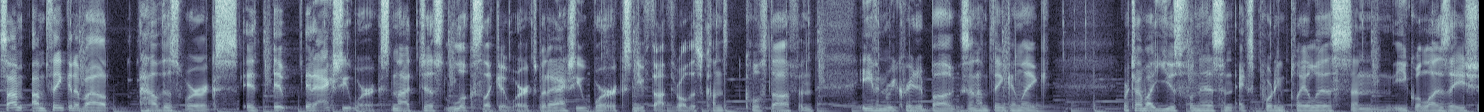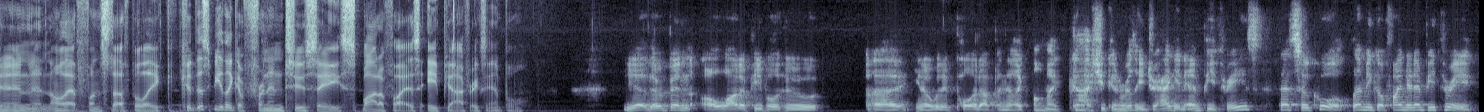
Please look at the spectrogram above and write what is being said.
So I'm, I'm thinking about how this works. It, it it actually works, not just looks like it works, but it actually works. And you've thought through all this con- cool stuff and even recreated bugs. And I'm thinking like we're talking about usefulness and exporting playlists and equalization and all that fun stuff. But like, could this be like a front end to say Spotify's API, for example? Yeah, there have been a lot of people who, uh, you know, where they pull it up and they're like, "Oh my gosh, you can really drag in MP3s? That's so cool! Let me go find an MP3."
